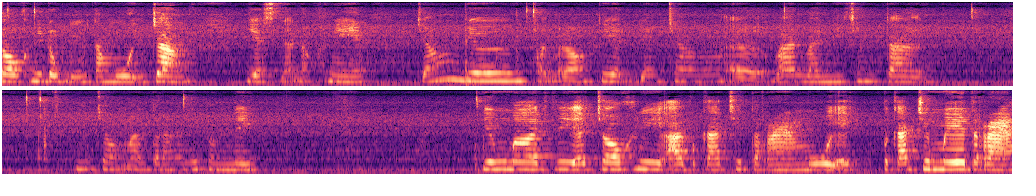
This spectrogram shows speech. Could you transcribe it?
ចូលគ្នារង្វង់តែមួយអញ្ចឹង yes អ្នកនរគ្នាអញ្ចឹងយើងផុតម្ដងទៀតយើងចង់បានវាយនេះចឹងទៅខ្ញុំចង់បានតារាងនេះផងនេះយើងមើលវាឲ្យចូលគ្នាឲ្យបង្កើតជាតារាងមួយឲ្យបង្កើតជាមេតារាង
